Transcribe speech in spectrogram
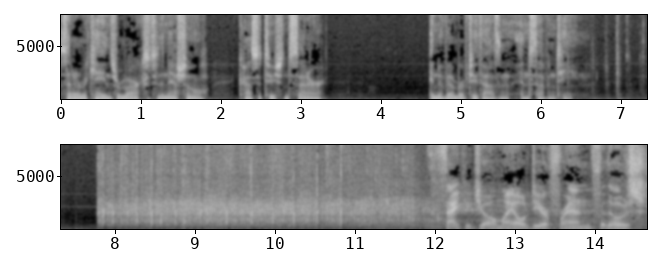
Senator McCain's remarks to the National Constitution Center in November of 2017. Thank you, Joe, my old dear friend, for those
